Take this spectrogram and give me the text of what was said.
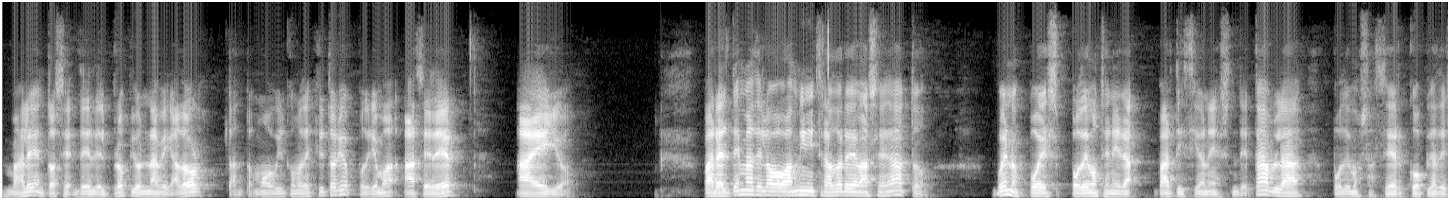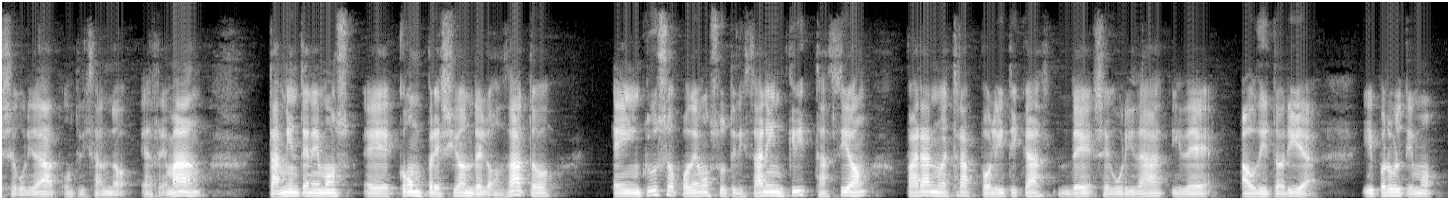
¿Vale? Entonces, desde el propio navegador, tanto móvil como de escritorio, podríamos acceder a ello. Para el tema de los administradores de base de datos, bueno, pues podemos tener particiones de tabla, podemos hacer copias de seguridad utilizando RMAN, también tenemos eh, compresión de los datos e incluso podemos utilizar encriptación para nuestras políticas de seguridad y de auditoría. Y por último,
